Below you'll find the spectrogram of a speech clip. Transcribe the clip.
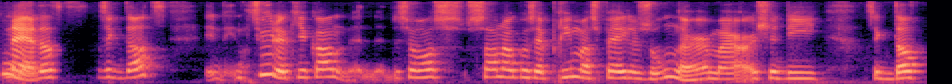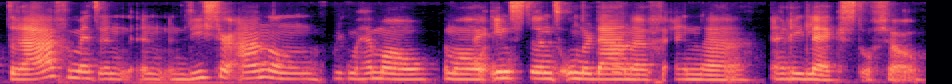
Nou ja, dat, als ik dat... natuurlijk, je kan, zoals San ook al zei, prima spelen zonder. Maar als, je die, als ik dat draag met een, een, een liester aan, dan voel ik me helemaal, helemaal instant onderdanig en, eh, en relaxed of zo.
